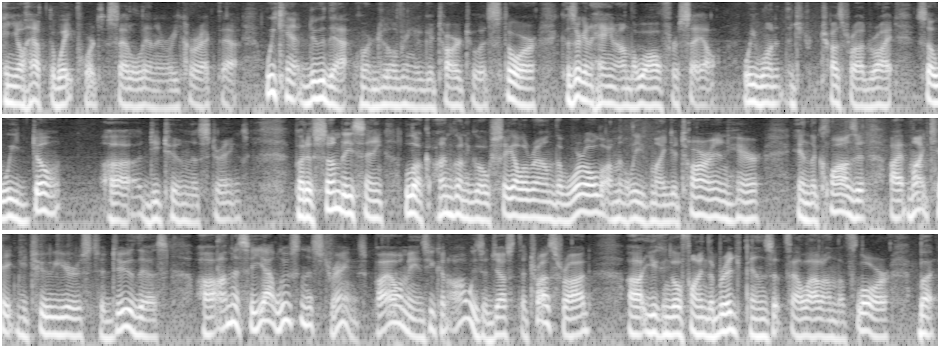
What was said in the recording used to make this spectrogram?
and you'll have to wait for it to settle in and recorrect that. We can't do that when we're delivering a guitar to a store because they're going to hang it on the wall for sale. We want the tr- truss rod right, so we don't uh, detune the strings. But if somebody's saying, look, I'm going to go sail around the world, I'm going to leave my guitar in here in the closet, uh, it might take me two years to do this. Uh, I'm going to say, yeah, loosen the strings. By all means, you can always adjust the truss rod. Uh, you can go find the bridge pins that fell out on the floor, but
